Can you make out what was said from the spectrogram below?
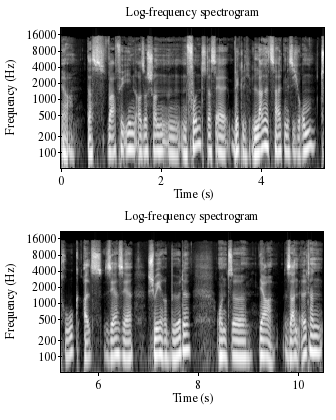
Ja, das war für ihn also schon ein, Fund, dass er wirklich lange Zeit mit sich rumtrug als sehr, sehr schwere Bürde. Und äh, ja, seinen Eltern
